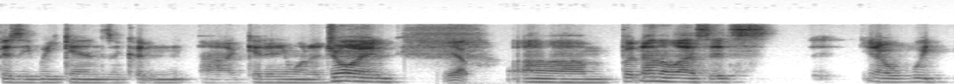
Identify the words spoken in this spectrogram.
busy weekends and couldn't uh, get anyone to join. Yep. Um, but nonetheless, it's you know we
